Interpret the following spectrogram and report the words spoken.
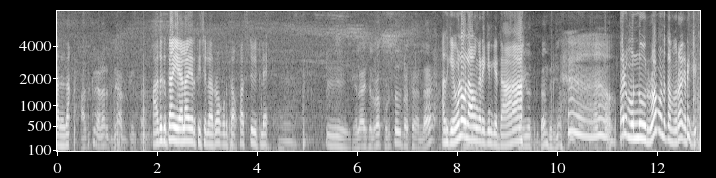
அதுதான். அதுக்கு விலை இருக்குது அதுக்கு அதுக்கு தான் ஏழாயிரத்தி சில்லற ரூபா கொடுத்தோம் ஃபஸ்ட்டு வீட்டில் ஏழாயிரத்தி ரூபா கொடுத்தது பிரச்சனை இல்லை. அதுக்கு எவ்வளோ லாபம் கிடைக்குன்னு தெய்வத்துக்கு தான் தெரியும். ஒரு முந்நூறுரூவா முந்நூற்றம்பது ரூபா கிடைக்கும்.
